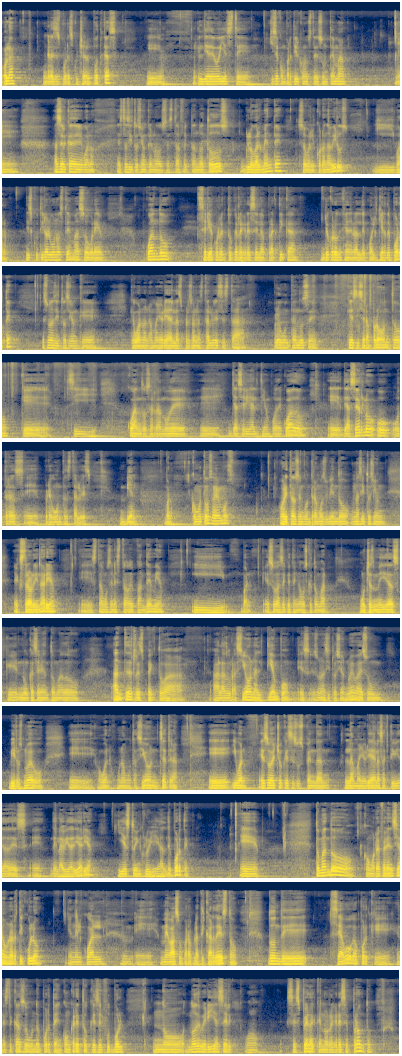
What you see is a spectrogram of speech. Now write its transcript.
Hola, gracias por escuchar el podcast. el día de hoy este, quise compartir con ustedes un tema eh, acerca de bueno, esta situación que nos está afectando a todos globalmente sobre el coronavirus y bueno, discutir algunos temas sobre cuándo sería correcto que regrese la práctica, yo creo que en general de cualquier deporte. Es una situación que, que bueno, la mayoría de las personas tal vez está preguntándose que si será pronto, que si cuando se reanude eh, ya sería el tiempo adecuado eh, de hacerlo o otras eh, preguntas tal vez. Bien, bueno, como todos sabemos, ahorita nos encontramos viviendo una situación extraordinaria, estamos en estado de pandemia y bueno, eso hace que tengamos que tomar muchas medidas que nunca se habían tomado antes respecto a, la duración, al tiempo, es, una situación nueva, es un virus nuevo, eh, o bueno, una mutación, etc. Eh, y bueno, eso ha hecho que se suspendan la mayoría de las actividades eh, de la vida diaria y esto incluye al deporte. tomando como referencia un artículo en el cual me baso para platicar de esto, donde se aboga porque en este caso un deporte en concreto que es el fútbol no, no debería ser o se espera que no regrese pronto,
